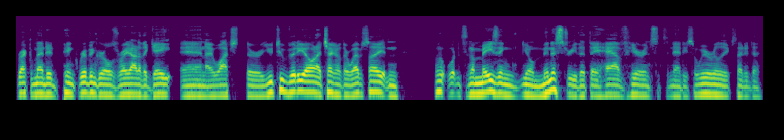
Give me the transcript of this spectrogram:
recommended Pink Ribbon Girls right out of the gate. And I watched their YouTube video and I checked out their website and it's an amazing you know ministry that they have here in Cincinnati. So we were really excited to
